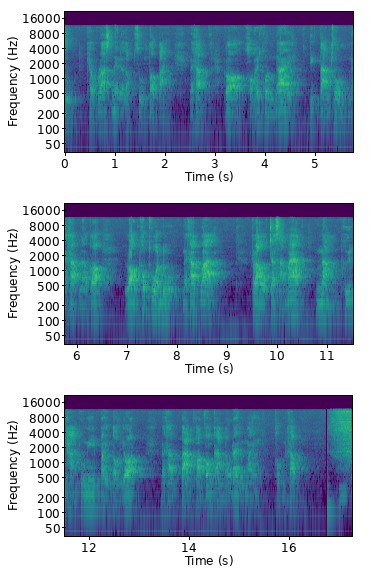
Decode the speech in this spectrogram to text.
สู่แคลคูลัสในระดับสูงต่อไปนะครับ ก็ขอให้คนได้ติดตามชมนะครับ แล้วก็ลองทบทวนดูนะครับว่าเราจะสามารถนำพื้นฐานพวกนี้ไปต่อยอดนะครับ ตามความต้องการเราได้หรือไม่ ขอบคุณครับ Thank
